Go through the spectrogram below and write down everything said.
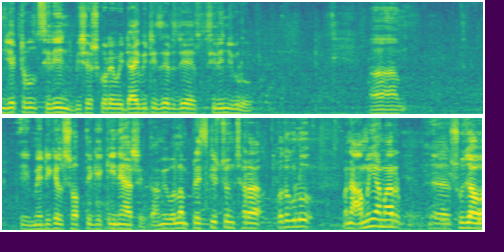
ইনজেক্টেবল সিরিঞ্জ বিশেষ করে ওই ডায়াবেটিসের যে সিরিঞ্জগুলো এই মেডিকেল শপ থেকে কিনে আসে, তো আমি বললাম প্রেসক্রিপশন ছাড়া কতগুলো মানে আমি আমার সুঝাও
